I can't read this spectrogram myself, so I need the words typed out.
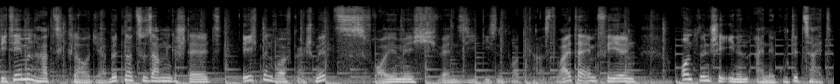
Die Themen hat Claudia Büttner zusammengestellt. Ich bin Wolfgang Schmitz, freue mich, wenn Sie diesen Podcast weiterempfehlen und wünsche Ihnen eine gute Zeit.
